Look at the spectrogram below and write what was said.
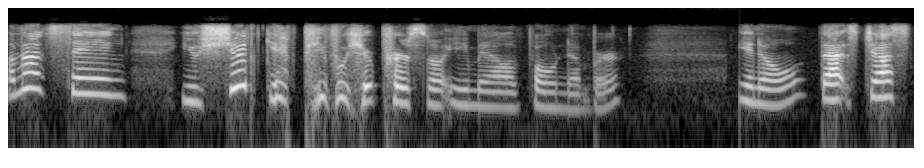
I'm not saying you should give people your personal email and phone number. You know, that's just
